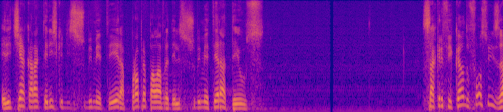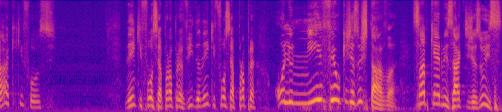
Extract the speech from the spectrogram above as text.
Ele tinha a característica de se submeter à própria palavra dele, se submeter a Deus. Sacrificando, fosse o Isaac que fosse. Nem que fosse a própria vida, nem que fosse a própria. Olha o nível que Jesus estava. Sabe quem era o Isaac de Jesus?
